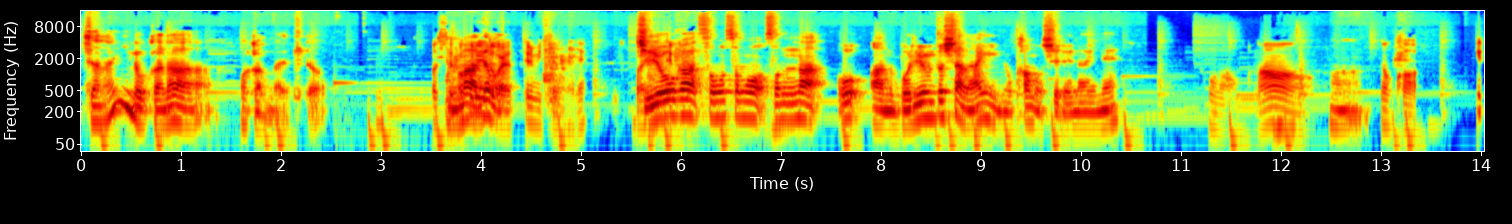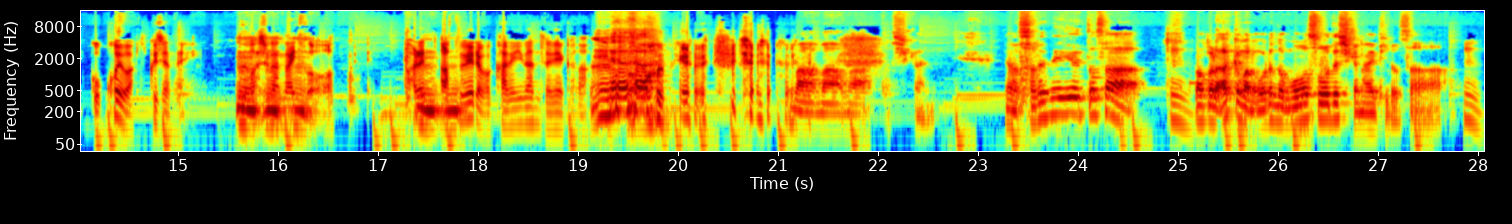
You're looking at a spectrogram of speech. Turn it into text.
じゃないのかなわかんないけど。まあでも、やってるみたいなね。需要がそもそもそんなおあのボリュームとしてはないのかもしれないね。そうなのかな、うん、なんか、結構声は聞くじゃない場所がないぞって。あれ、集めれば金になんじゃねえかな。まあまあまあ、確かに。でもそれで言うとさ、うん、まあこれあくまで俺の妄想でしかないけどさ、うん、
